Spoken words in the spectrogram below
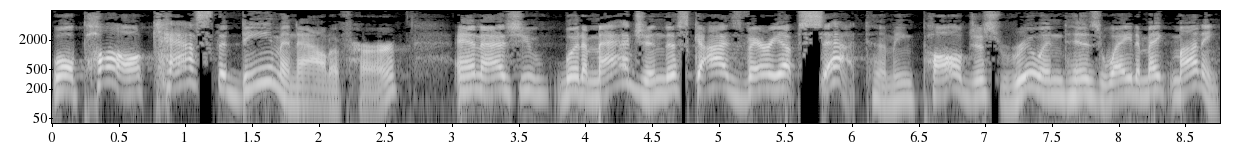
Well, Paul casts the demon out of her. And as you would imagine, this guy's very upset. I mean, Paul just ruined his way to make money.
